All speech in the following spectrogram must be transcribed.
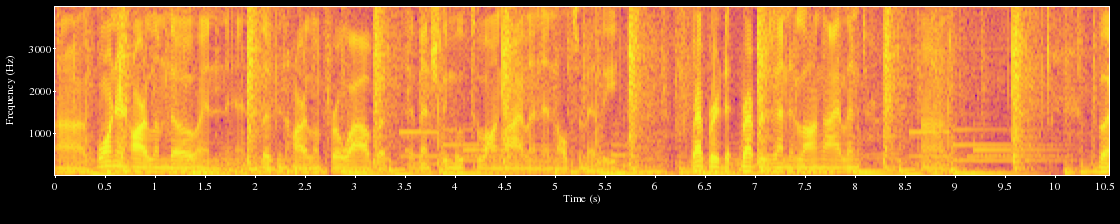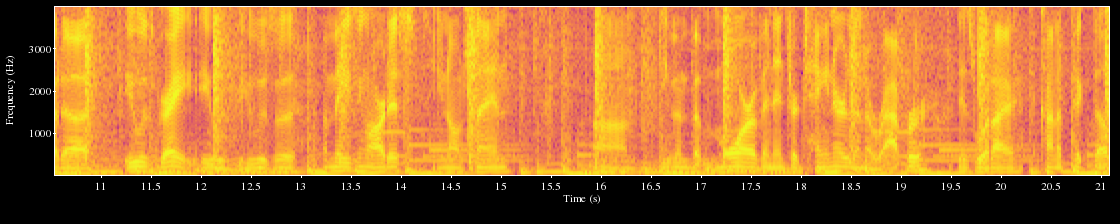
Uh, born in Harlem though, and, and lived in Harlem for a while, but eventually moved to Long Island and ultimately repre- represented Long Island. Um, but uh, he was great. He was he was a amazing artist. You know what I'm saying? Um, even bit more of an entertainer than a rapper is what I kind of picked up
